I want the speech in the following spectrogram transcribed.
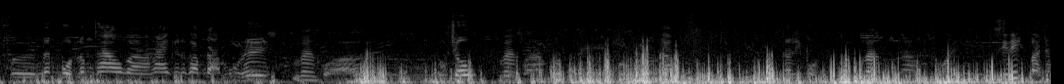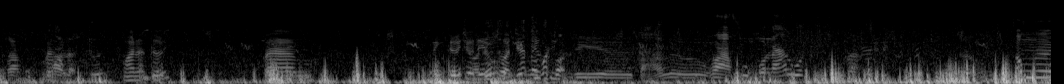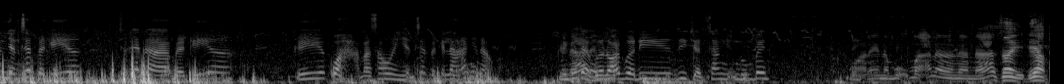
ờ, nân bột lâm thao và 2 kg đạm ure vâng, của đồ châu vâng, và 1 kg kali bột vâng. và Sinic. 300 g Vâng. vào lẫn tưới cái quả và sau này nhận xét về cái lá như nào? Mình có thể vừa nó- nói vừa đi di chuyển sang những hướng bên. Quả này là mẫu mã là, là lá dày đẹp.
